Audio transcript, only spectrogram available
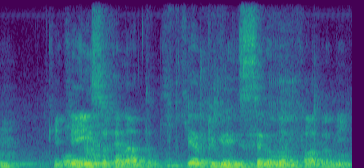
O que, que, é isso, Renato? O que, que é upgrade do ser humano? Fala para mim.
